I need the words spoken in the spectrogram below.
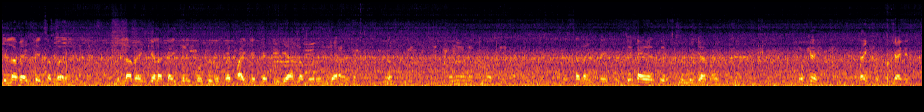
जिल्हा बँकेचं पण. जिल्हा बँकेला काहीतरी कोटी रुपये पाहिजे ते डी डी आरला भरून द्या. नक्की तसं नाही ते जे काय आहे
